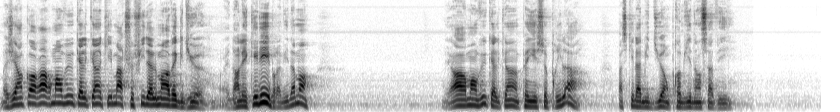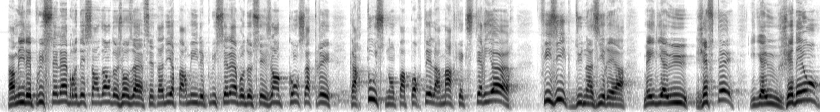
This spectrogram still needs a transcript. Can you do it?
Mais j'ai encore rarement vu quelqu'un qui marche fidèlement avec Dieu, et dans l'équilibre évidemment. J'ai rarement vu quelqu'un payer ce prix-là, parce qu'il a mis Dieu en premier dans sa vie. Parmi les plus célèbres descendants de Joseph, c'est-à-dire parmi les plus célèbres de ces gens consacrés, car tous n'ont pas porté la marque extérieure, physique du Naziréa, mais il y a eu Jephthé, il y a eu Gédéon,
